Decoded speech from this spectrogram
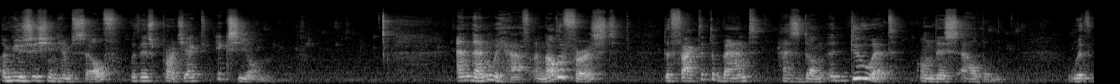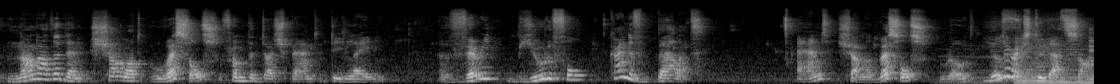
a musician himself with his project Ixion. And then we have another first, the fact that the band has done a duet on this album with none other than Charlotte Wessels from the Dutch band Delain. A very beautiful kind of ballad. And Charlotte Wessels wrote the lyrics to that song.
